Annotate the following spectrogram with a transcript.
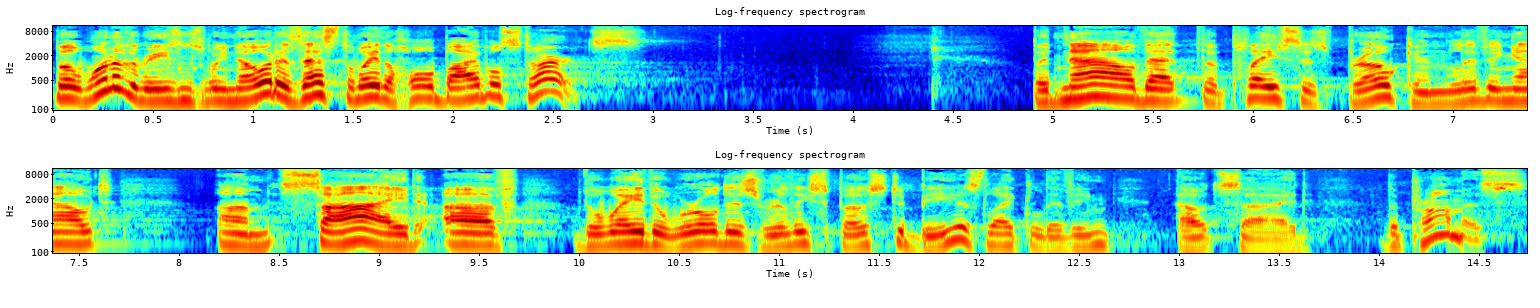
but one of the reasons we know it is that's the way the whole Bible starts. But now that the place is broken, living out um, side of the way the world is really supposed to be is like living outside the promise.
